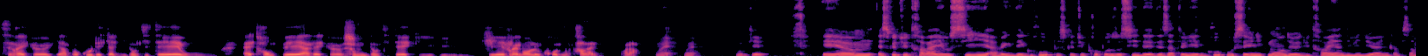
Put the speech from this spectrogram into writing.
c'est vrai qu'il y a beaucoup des quêtes d'identité ou être en paix avec son identité qui, qui, qui est vraiment le gros de mon travail. Voilà. Ouais, ouais. Ok. Et euh, est-ce que tu travailles aussi avec des groupes? Est-ce que tu proposes aussi des, ateliers de groupe ou c'est uniquement du travail individuel comme ça?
